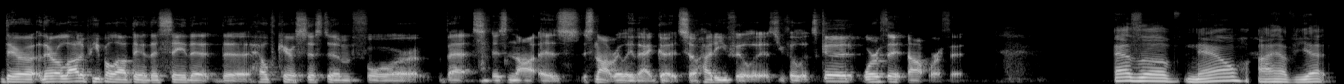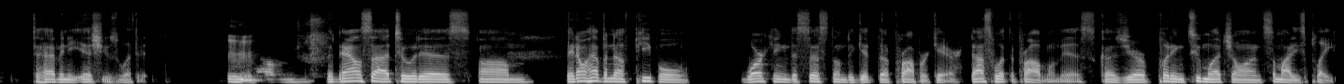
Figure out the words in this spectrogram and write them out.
there there are a lot of people out there that say that the healthcare system for vets is not as it's not really that good. So, how do you feel it is? You feel it's good, worth it, not worth it? As of now, I have yet to have any issues with it. Mm-hmm. Um, the downside to it is um, they don't have enough people working the system to get the proper care. That's what the problem is because you're putting too much on somebody's plate.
